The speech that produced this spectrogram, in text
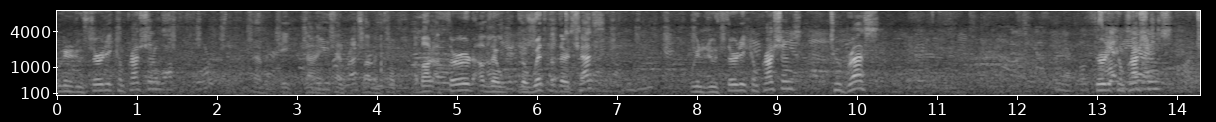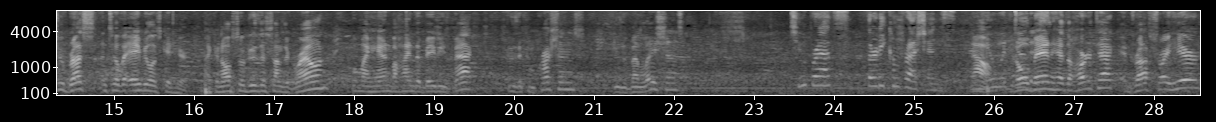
We're going to do 30 compressions. 7, 8, 9, 10, 11, 12. About a third of the, the width of their chest. We're going to do 30 compressions, two breaths, 30 compressions, two breaths until the ambulance get here. I can also do this on the ground, put my hand behind the baby's back, do the compressions, do the ventilations. Two breaths, 30 compressions. Now, an old this. man had the heart attack and drops right here.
